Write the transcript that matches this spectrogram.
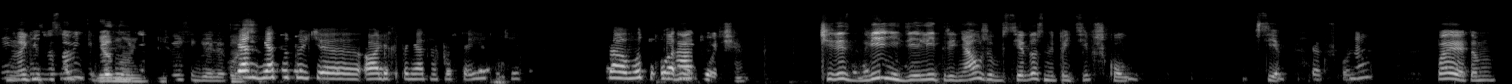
Многие новенькие, Я не сидели. Я, я тут, э, Алекс, понятно, что стоит. Да, вот, ладно. Короче, через две недели и три дня уже все должны пойти в школу. Все. Так, в школе. Поэтому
